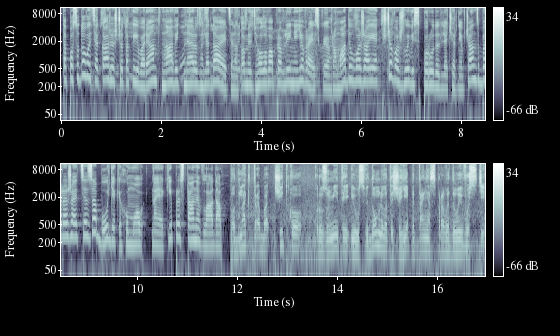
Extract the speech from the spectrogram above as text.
Та посадовиця каже, що такий варіант навіть не розглядається. Натомість голова правління єврейської громади вважає, що важливість споруди для чернівчан збережеться за будь-яких умов, на які пристане влада. Однак треба чітко розуміти і усвідомлювати, що є питання справедливості,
